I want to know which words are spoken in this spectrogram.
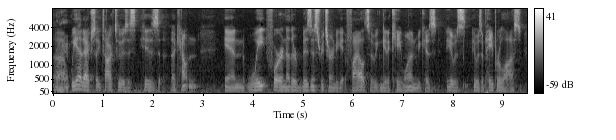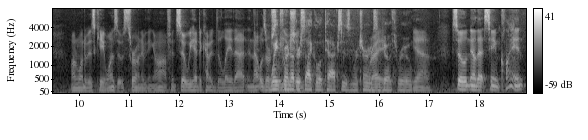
Um, we had actually talked to his his accountant and wait for another business return to get filed so we can get a K1 because it was it was a paper loss on one of his K1s that was throwing everything off. And so we had to kind of delay that and that was our Wait for another cycle of taxes and returns to go through. Yeah. So now that same client,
